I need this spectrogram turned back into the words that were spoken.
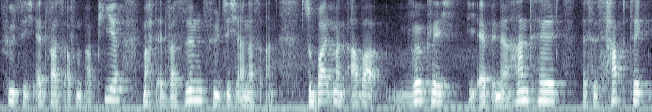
fühlt sich etwas auf dem Papier, macht etwas Sinn, fühlt sich anders an. Sobald man aber wirklich die App in der Hand hält, es ist Haptik,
